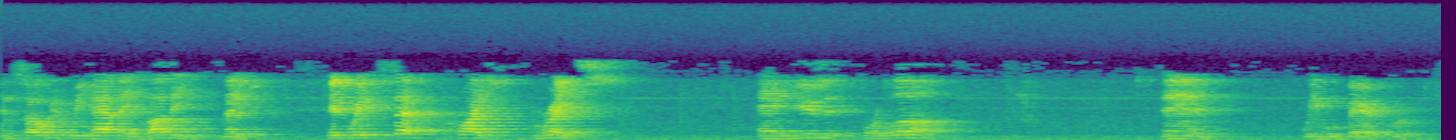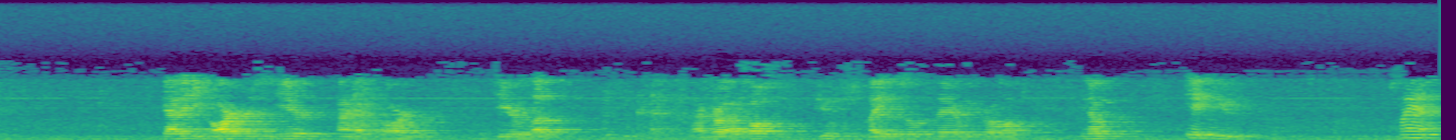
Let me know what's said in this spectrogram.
And so if we have a loving nature, if we accept Christ's grace and use it for love, then we will bear fruit. Got any gardeners in here? I have a garden. Deer love. I grow. I saw some beautiful tomatoes over there. We grow off. You know, if you plant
